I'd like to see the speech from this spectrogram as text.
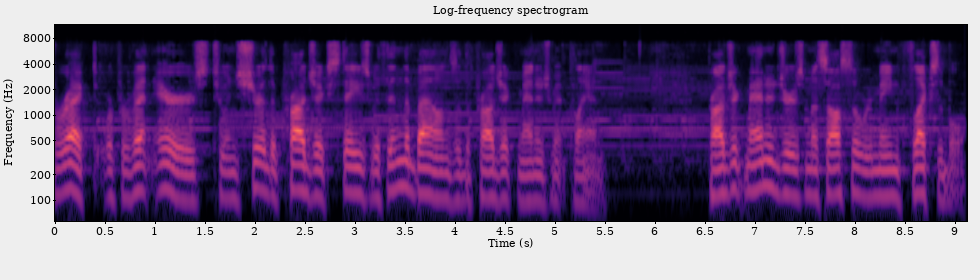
correct or prevent errors to ensure the project stays within the bounds of the project management plan. Project managers must also remain flexible.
